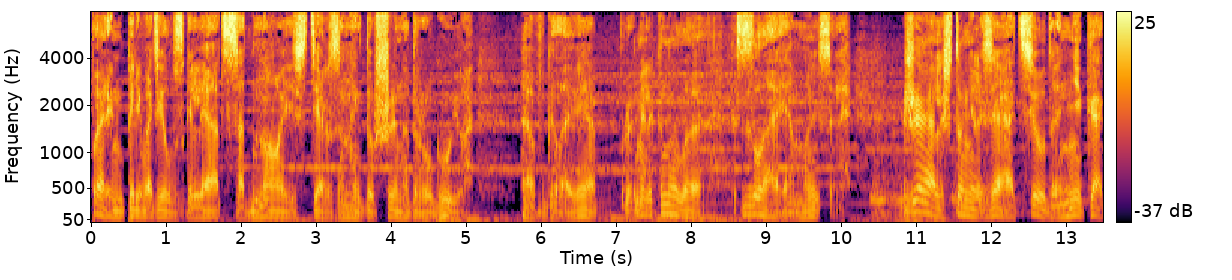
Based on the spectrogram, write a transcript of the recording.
Парень переводил взгляд с одной истерзанной души на другую, а в голове промелькнула злая мысль. Жаль, что нельзя отсюда никак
